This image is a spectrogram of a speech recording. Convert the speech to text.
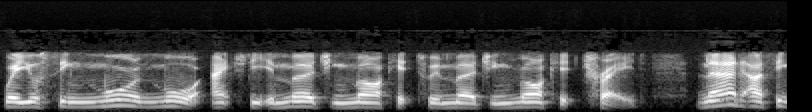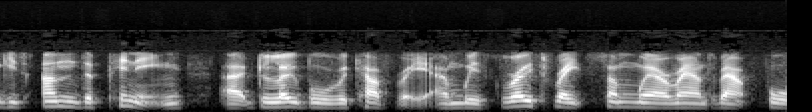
where you're seeing more and more actually emerging market to emerging market trade. That, I think, is underpinning uh, global recovery. And with growth rates somewhere around about 4%,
